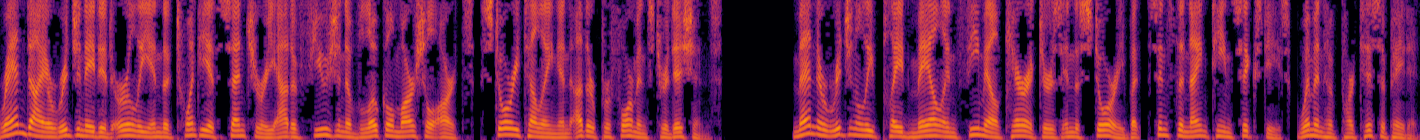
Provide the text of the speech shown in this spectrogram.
Randai originated early in the 20th century out of fusion of local martial arts, storytelling and other performance traditions. Men originally played male and female characters in the story but, since the 1960s, women have participated.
